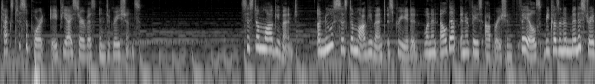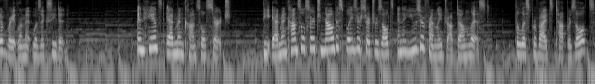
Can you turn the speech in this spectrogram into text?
text-to-support API service integrations. System log event. A new system log event is created when an LDAP interface operation fails because an administrative rate limit was exceeded. Enhanced Admin Console Search. The Admin Console search now displays your search results in a user-friendly drop-down list. The list provides top results,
